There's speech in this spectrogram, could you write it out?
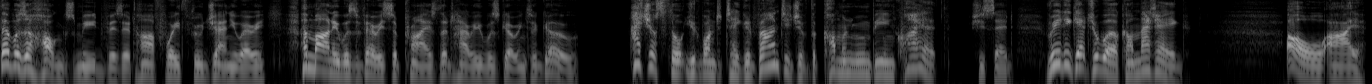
There was a Hogsmeade visit halfway through January. Hermione was very surprised that Harry was going to go. I just thought you'd want to take advantage of the common room being quiet, she said. Really get to work on that egg. Oh, I.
